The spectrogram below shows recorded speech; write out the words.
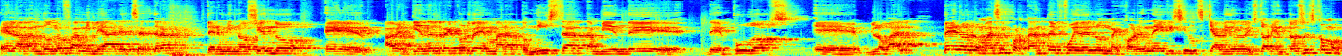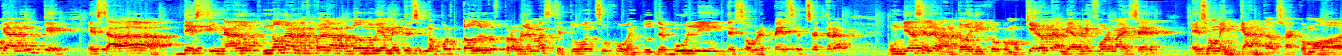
el abandono familiar, etcétera, terminó siendo, eh, a ver, tiene el récord de maratonista, también de, de pull-ups eh, global, pero lo más importante fue de los mejores Navy SEALs que ha habido en la historia. Entonces, como que alguien que estaba destinado, no nada más por el abandono, obviamente, sino por todos los problemas que tuvo en su juventud de bullying, de sobrepeso, etcétera un día se levantó y dijo como quiero cambiar mi forma de ser, eso me encanta, o sea, como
